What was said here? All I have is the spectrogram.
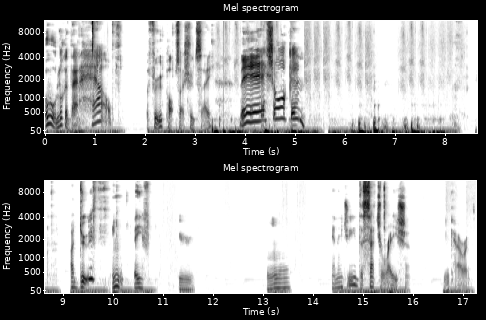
Oh, look at that health. The food pops, I should say. They're shocking. I do think beef you more energy. The saturation in carrots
